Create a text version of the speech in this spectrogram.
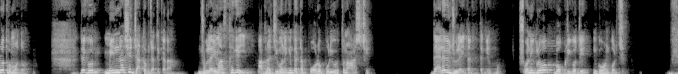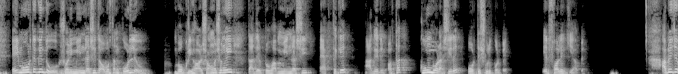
প্রথমত, দেখুন, মীন রাশির জাতক জাতিকারা, জুলাই মাস থেকেই আপনার জীবনে কিন্তু একটা বড় পরিবর্তন আসছে। তেরোই জুলাই তারিখ থেকে শনি গ্রহ বক্রী গতি গ্রহণ করছে। এই মুহূর্তে কিন্তু শনি মীন রাশিতে অবস্থান করলেও বক্রি হওয়ার সঙ্গে সঙ্গেই তাদের প্রভাব মীন রাশি এক থেকে আগের, অর্থাৎ কুম্ভ রাশিতে পড়তে শুরু করবে। এর ফলে কি হবে? আপনি যে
